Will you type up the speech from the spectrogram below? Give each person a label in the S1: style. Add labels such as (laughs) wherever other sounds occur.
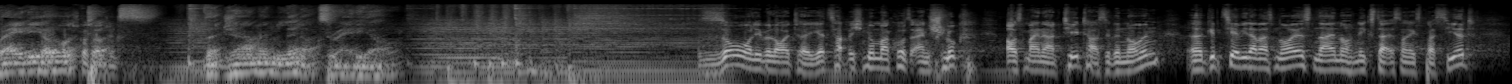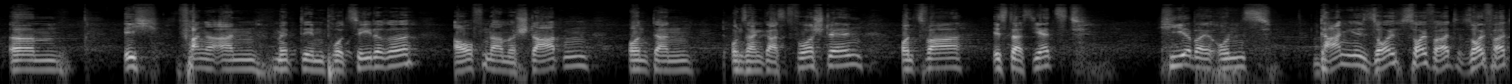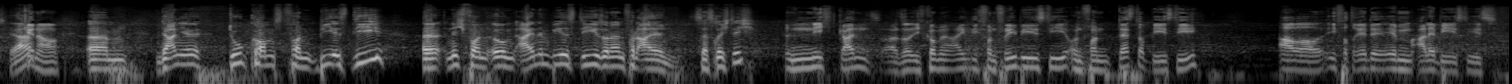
S1: Radio Tux. The German Linux Radio.
S2: So, liebe Leute, jetzt habe ich nur mal kurz einen Schluck aus meiner Teetasse genommen. Äh, Gibt es hier wieder was Neues? Nein, noch nichts, da ist noch nichts passiert. Ähm, ich fange an mit dem Prozedere, Aufnahme starten und dann unseren Gast vorstellen. Und zwar ist das jetzt hier bei uns Daniel Seufert, Seufert, ja?
S3: Genau.
S2: Ähm, Daniel, du kommst von BSD, äh, nicht von irgendeinem BSD, sondern von allen. Ist das richtig?
S3: Nicht ganz. Also ich komme eigentlich von FreeBSD und von DesktopBSD. Aber ich vertrete eben alle BSDs.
